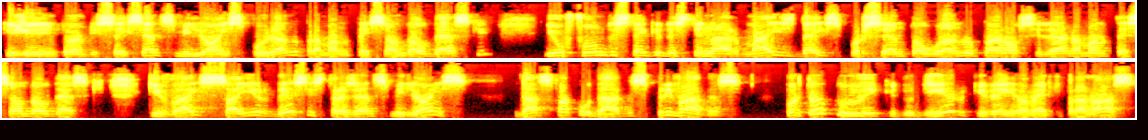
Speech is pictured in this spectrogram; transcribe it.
que gira em torno de 600 milhões por ano para manutenção da UDESC, e o Fundes tem que destinar mais 10% ao ano para auxiliar na manutenção da UDESC, que vai sair desses 300 milhões das faculdades privadas. Portanto, o líquido, o dinheiro que vem realmente para nós,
